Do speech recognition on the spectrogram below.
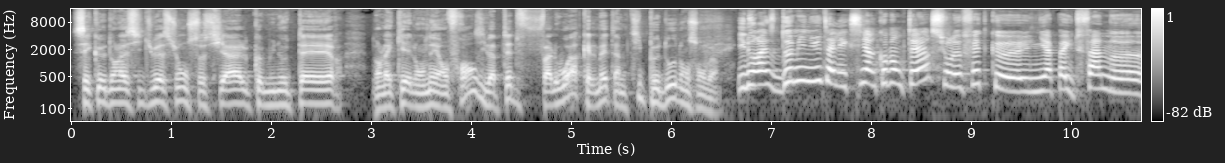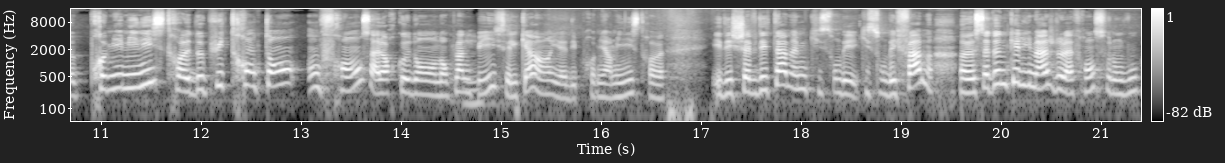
c'est que dans la situation sociale, communautaire, dans laquelle on est en France, il va peut-être falloir qu'elle mette un petit peu d'eau dans son vin. Il nous reste deux minutes, Alexis. Un commentaire sur le fait qu'il n'y a pas eu de femme euh, Premier ministre depuis 30 ans en France, alors que dans, plein de mmh. pays, c'est le cas. Hein. Il y a des premières ministres euh, et des chefs d'État même qui sont des, qui sont des femmes. Euh, ça donne quelle image de la France selon vous?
